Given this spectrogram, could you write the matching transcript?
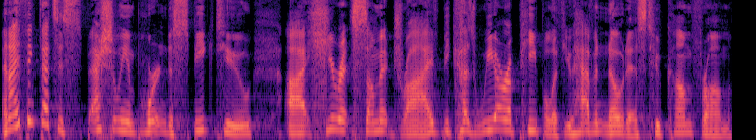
And I think that's especially important to speak to uh, here at Summit Drive because we are a people, if you haven't noticed, who come from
